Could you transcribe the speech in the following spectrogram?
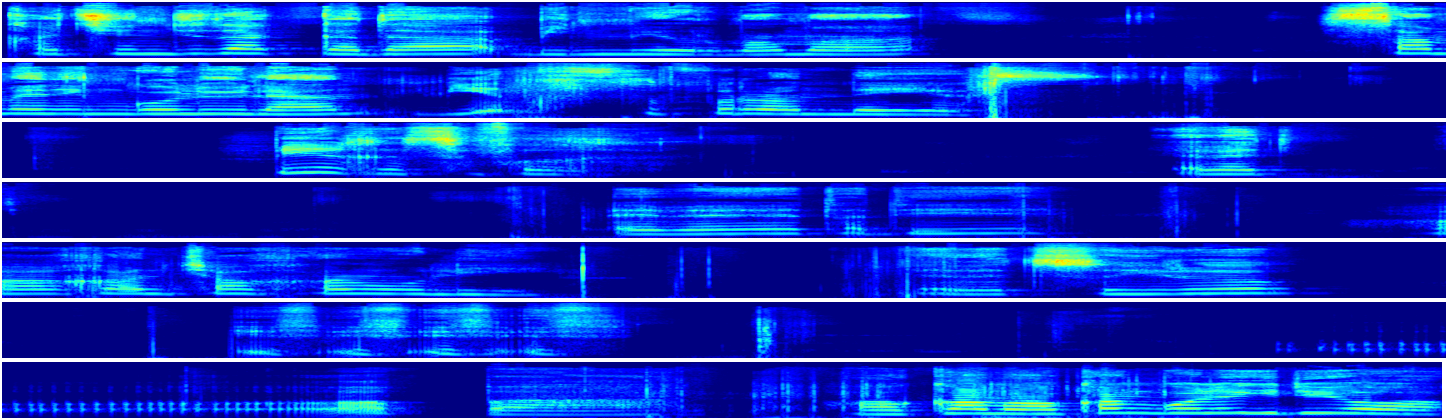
Kaçıncı dakikada bilmiyorum ama Same'nin golüyle 1-0 öndeyiz. 1-0. Evet. Evet hadi. Hakan Çalhanoğlu. Evet sıyrıl. Üf üf üf üf. Hoppa. Hakan Hakan gole gidiyor.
